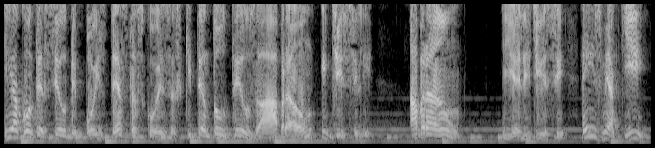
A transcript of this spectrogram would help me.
E aconteceu depois destas coisas que tentou Deus a Abraão e disse-lhe: Abraão. E ele disse: Eis-me aqui.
